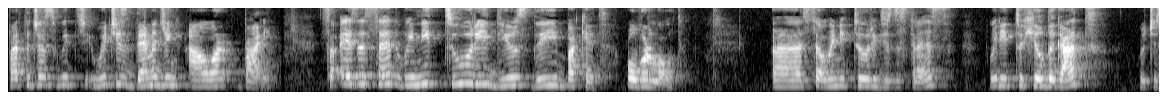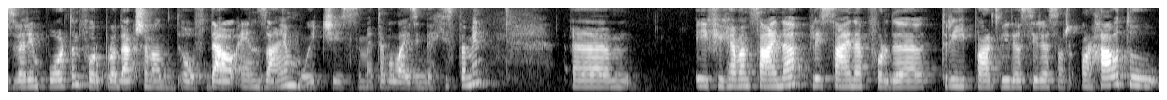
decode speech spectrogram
pathogens which, which is damaging our body. So as I said, we need to reduce the bucket overload. Uh, so we need to reduce the stress. We need to heal the gut, which is very important for production of, of DAO enzyme, which is metabolizing the histamine. Um, if you haven't signed up, please sign up for the three-part video series on, on how to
